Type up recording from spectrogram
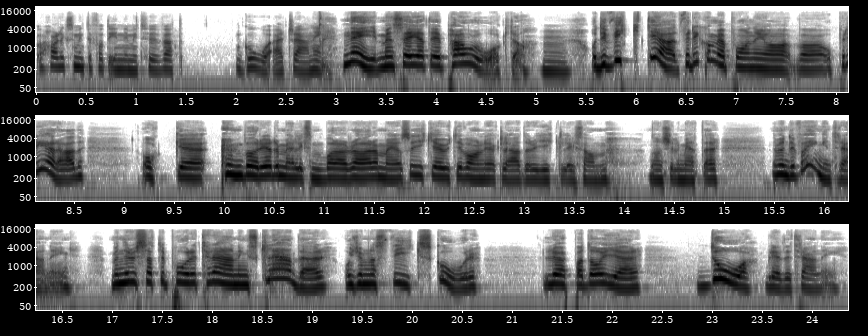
har liksom inte fått in i mitt huvud att gå är träning. Nej, men säg att det är powerwalk då. Mm. Och det viktiga, för det kom jag på när jag var opererad och eh, började med liksom bara röra mig och så gick jag ut i vanliga kläder och gick liksom någon kilometer. Nej men det var ingen träning. Men när du satte på dig träningskläder och gymnastikskor, löpardojor, då blev det träning.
